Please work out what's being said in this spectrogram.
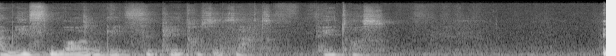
am nächsten Morgen geht sie zu Petrus und sagt, Petrus,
